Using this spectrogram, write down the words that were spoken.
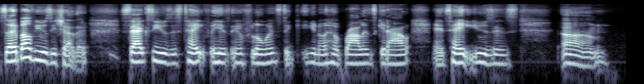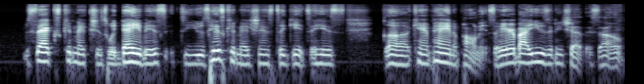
So they both use each other. Saxe uses Tate for his influence to, you know, help Rollins get out, and Tate uses um connections with Davis to use his connections to get to his uh campaign opponent. So everybody using each other. So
